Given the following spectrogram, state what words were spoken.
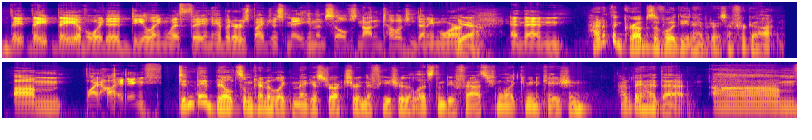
they, they they avoided dealing with the inhibitors by just making themselves not intelligent anymore. Yeah. and then How did the grubs avoid the inhibitors? I forgot. um by hiding. Didn't they build some kind of like megastructure in the future that lets them do faster than light communication? How did they hide that? Um,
